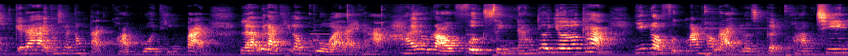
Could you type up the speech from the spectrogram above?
คิดก็ได้ เพราะฉะนั้นต้องตัดความกลัวทิ้งไป และเวลาที่เรากลัวอะไรนะคะ ให้เราฝึกสิ่งนั้นเยอะๆค่ะ ยิ่งเราฝึกมากเท่าไหร่ เราจะเกิดความชิน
